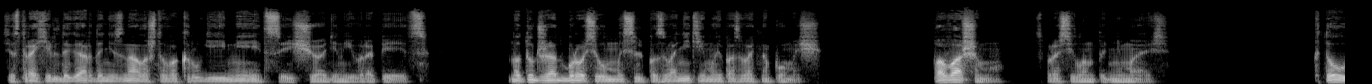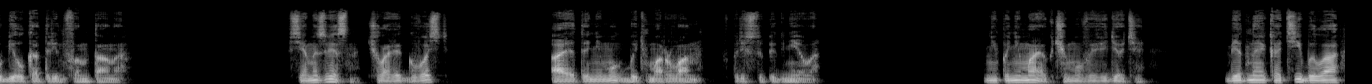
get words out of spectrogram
Сестра Хильдегарда не знала, что в округе имеется еще один европеец. Но тут же отбросил мысль позвонить ему и позвать на помощь. «По-вашему?» — спросил он, поднимаясь. Кто убил Катрин Фонтана? Всем известно. Человек-гвоздь. А это не мог быть Марван в приступе гнева. Не понимаю, к чему вы ведете. Бедная Кати была...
